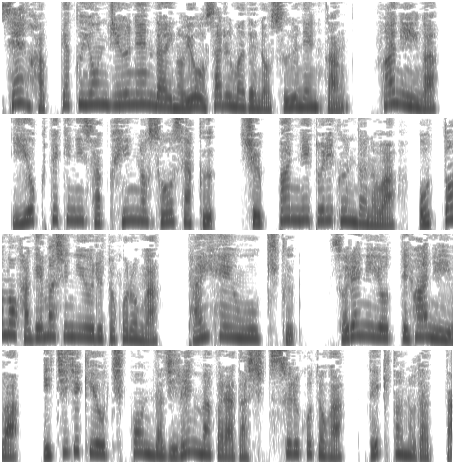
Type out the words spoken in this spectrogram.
1840年代の世を去るまでの数年間、ファニーが意欲的に作品の創作、出版に取り組んだのは、夫の励ましによるところが大変大きく、それによってファニーは一時期落ち込んだジレンマから脱出することができたのだった。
